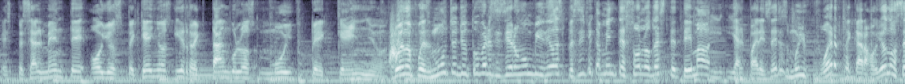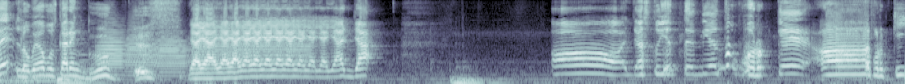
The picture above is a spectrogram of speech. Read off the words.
Especialmente hoyos pequeños y rectángulos muy pequeños Bueno, pues muchos youtubers hicieron un video específicamente solo de este tema y, y al parecer es muy fuerte, carajo Yo no sé, lo voy a buscar en Google Ya, ya, ya, ya, ya, ya, ya, ya, ya, ya, ya, ya Oh, ya estoy entendiendo por qué. Ah, ¿por qué?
